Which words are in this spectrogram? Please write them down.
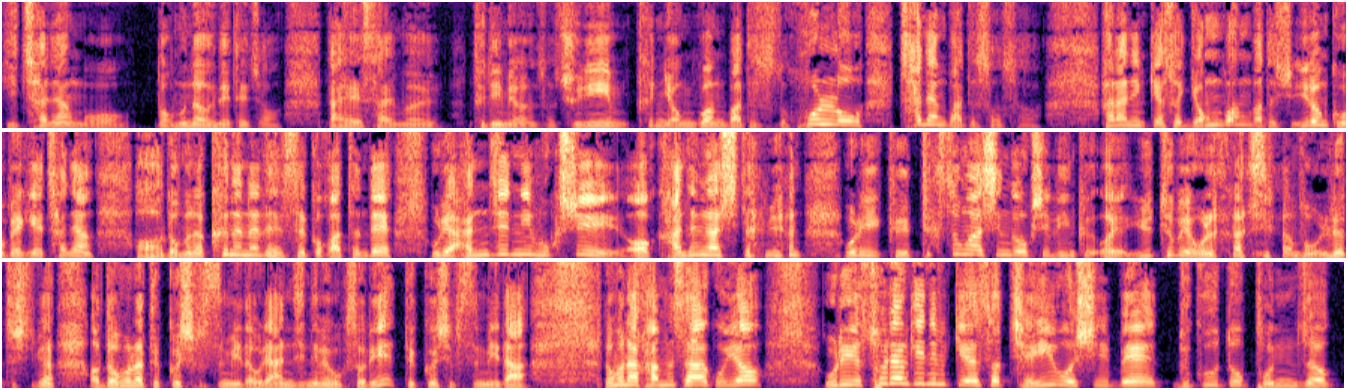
이 찬양 뭐 너무나 은혜되죠. 나의 삶을 드리면서 주님 큰 영광 받으소서 홀로 찬양 받으소서 하나님께서 영광 받으시오 이런 고백의 찬양 어, 너무나 큰 은혜 됐을 것 같은데 우리 안지님 혹시 어, 가능하시다면 우리 그 특송하신 거 혹시 링크 어, 유튜브에 올라가시면 한번 올려주시면 어, 너무나 듣고 싶습니다. 우리 안지님의 목소리 듣고 싶습니다. 너무나 감사하고요. 우리 소량기님께서 제이워십에 누구도 본적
